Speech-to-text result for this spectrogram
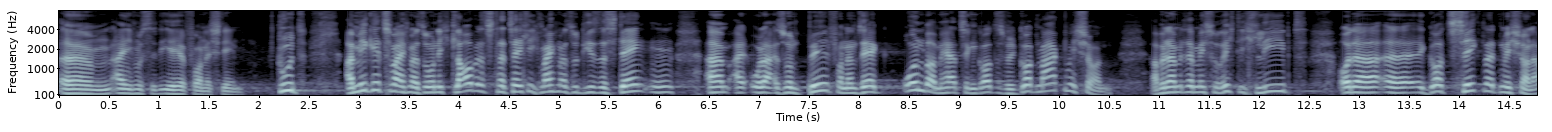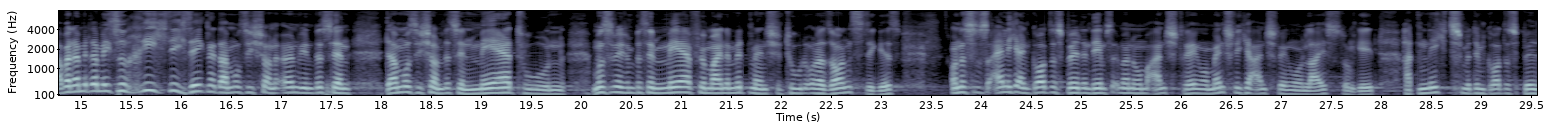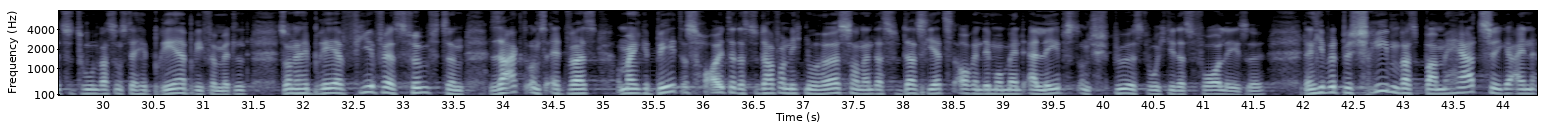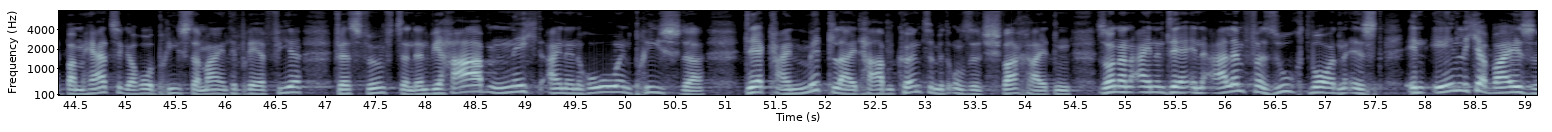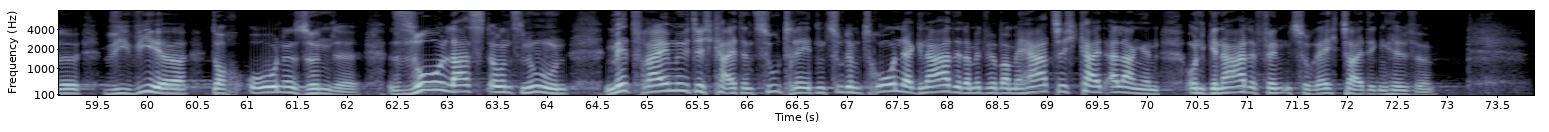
Ähm, eigentlich müsstet ihr hier vorne stehen. Gut, aber mir geht es manchmal so und ich glaube, dass tatsächlich manchmal so dieses Denken ähm, oder so ein Bild von einem sehr unbarmherzigen Gottesbild. Gott mag mich schon. aber damit er mich so richtig liebt oder äh, Gott segnet mich schon, aber damit er mich so richtig segnet, da muss ich schon irgendwie ein bisschen, da muss ich schon ein bisschen mehr tun, muss ich ein bisschen mehr für meine Mitmenschen tun oder sonstiges. Und es ist eigentlich ein Gottesbild, in dem es immer nur um Anstrengung, menschliche Anstrengung und Leistung geht. Hat nichts mit dem Gottesbild zu tun, was uns der Hebräerbrief vermittelt, sondern Hebräer 4, Vers 15 sagt uns etwas. Und mein Gebet ist heute, dass du davon nicht nur hörst, sondern dass du das jetzt auch in dem Moment erlebst und spürst, wo ich dir das vorlese. Denn hier wird beschrieben, was barmherziger, ein barmherziger hoher Priester meint. Hebräer 4, Vers 15. Denn wir haben nicht einen hohen Priester, der kein Mitleid haben könnte mit unseren Schwachheiten, sondern einen, der in allem versucht worden ist, in ähnlicher Weise wie wir, doch ohne Sünde. So lasst uns nun mit Freimütigkeit hinzutreten zu dem Thron der Gnade, damit wir Barmherzigkeit erlangen und Gnade finden zur rechtzeitigen Hilfe.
